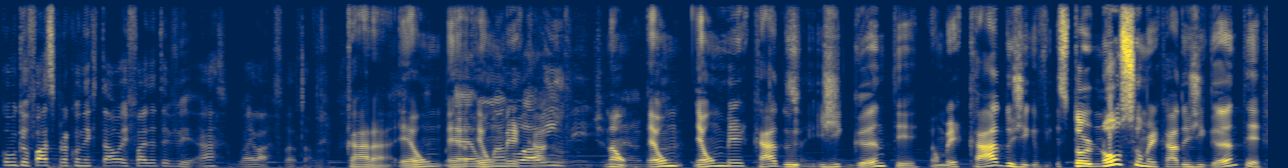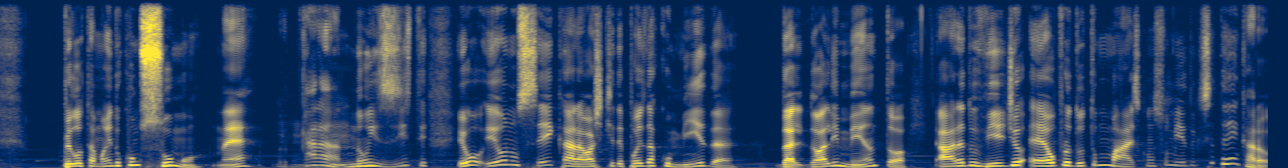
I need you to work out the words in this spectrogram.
Como que eu faço pra conectar o Wi-Fi da TV? Ah, vai lá. Tal, tal. Cara, é um, é, é um manual mercado. em Não, né, é um, é um mercado aí. gigante. É um mercado gigante. Tornou-se um mercado gigante pelo tamanho do consumo, né? Cara, não existe. Eu, eu não sei, cara. Eu acho que depois da comida, da- do alimento, ó, a área do vídeo é o produto mais consumido que se tem, cara.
